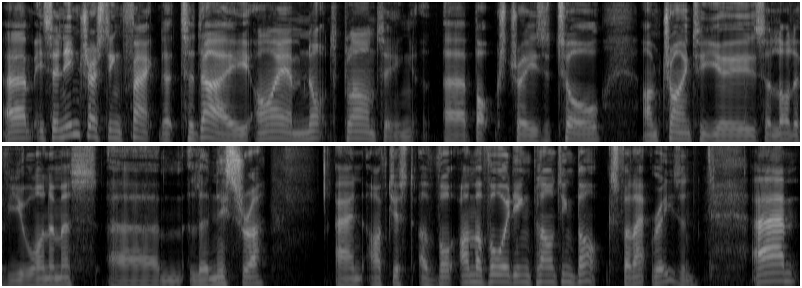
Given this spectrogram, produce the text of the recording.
Um, it's an interesting fact that today I am not planting uh, box trees at all. I'm trying to use a lot of euonymus, um, lonicera, and I've just avo- I'm avoiding planting box for that reason. Um,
